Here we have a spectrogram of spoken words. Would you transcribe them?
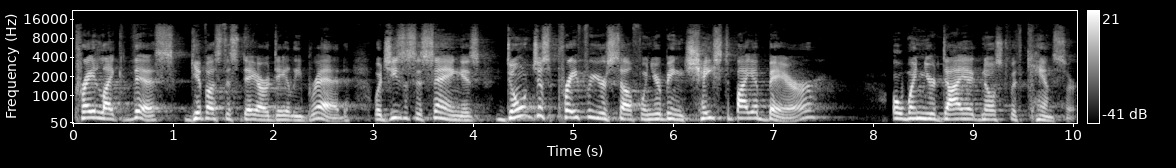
pray like this, give us this day our daily bread, what Jesus is saying is, don't just pray for yourself when you're being chased by a bear or when you're diagnosed with cancer.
